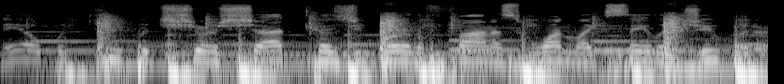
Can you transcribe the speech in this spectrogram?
Nailed with Cupid sure shot, cause you were the finest one like Sailor Jupiter.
